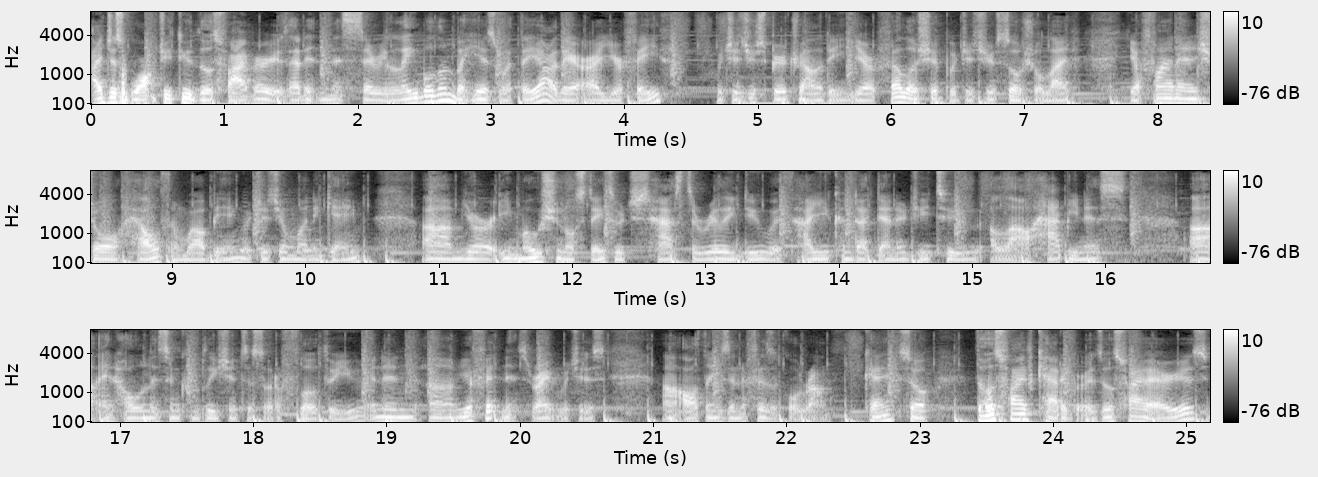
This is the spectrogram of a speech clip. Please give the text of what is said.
i just walked you through those five areas. I didn't necessarily label them but here's what they are. There are your faith, which is your spirituality, your fellowship, which is your social life, your financial health and well being, which is your money game, um, your emotional states, which has to really do with how you conduct energy to allow happiness. Uh, and wholeness and completion to sort of flow through you, and then um, your fitness, right, which is uh, all things in the physical realm. Okay, so those five categories, those five areas,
